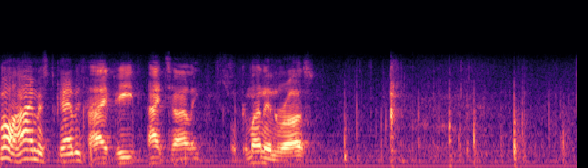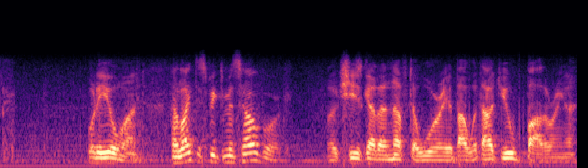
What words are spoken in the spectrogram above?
Oh, hi, Mr. Cabot. Hi, Pete. Hi, Charlie. Well, come on in, Ross. What do you want? I'd like to speak to Miss Helborg. Look, she's got enough to worry about without you bothering her.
